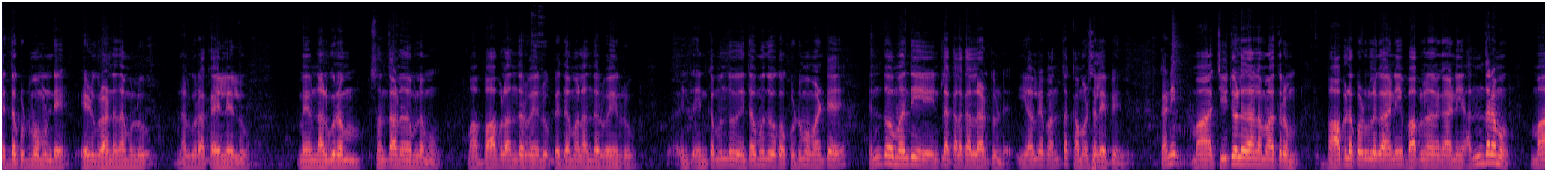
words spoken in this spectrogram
పెద్ద కుటుంబం ఉండే ఏడుగురు అన్నదమ్ములు నలుగురు అక్కయ్యలు మేము నలుగురం సొంత అన్నదమ్ములము. మా బాబులు అందరు పోయినరు పెద్దమ్మలు అందరు పోయినరు ఇంత ఇంతకుముందు ఇంతకుముందు ఒక కుటుంబం అంటే ఎంతోమంది ఇంట్లో కలకలలాడుతుండే ఇవాళ రేపు అంతా కమర్షియల్ అయిపోయింది. కానీ మా చీటోళ్ళ దానిలో మాత్రం బాపుల కొడుకులు కానీ బాబుల కానీ అందరము మా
